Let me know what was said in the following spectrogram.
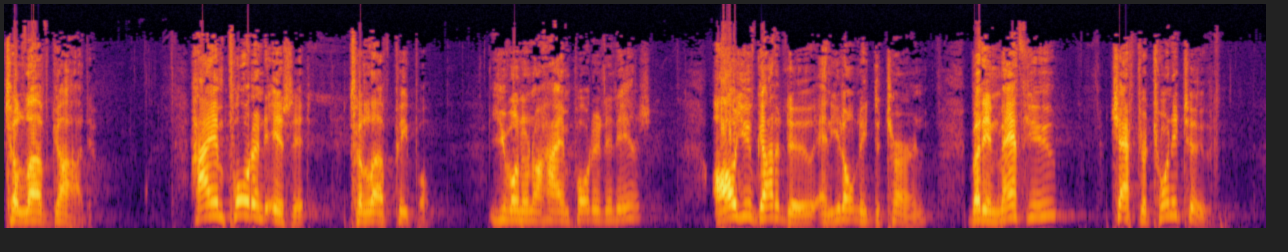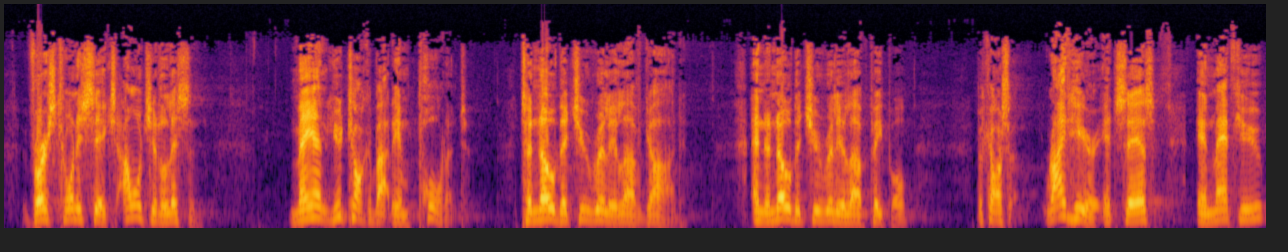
to love God? How important is it to love people? You want to know how important it is? All you've got to do, and you don't need to turn, but in Matthew chapter 22, verse 26, I want you to listen. Man, you talk about important to know that you really love God and to know that you really love people. Because right here it says in Matthew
